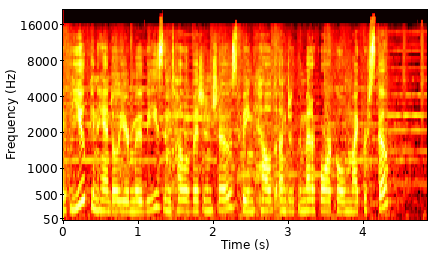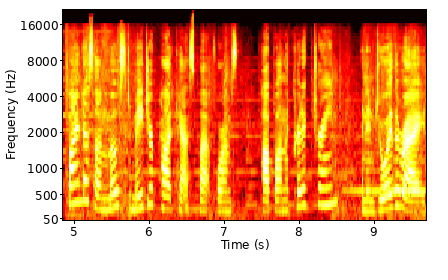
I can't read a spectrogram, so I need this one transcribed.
If you can handle your movies and television shows being held under the metaphorical microscope, find us on most major podcast platforms, hop on the critic train, and enjoy the ride.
